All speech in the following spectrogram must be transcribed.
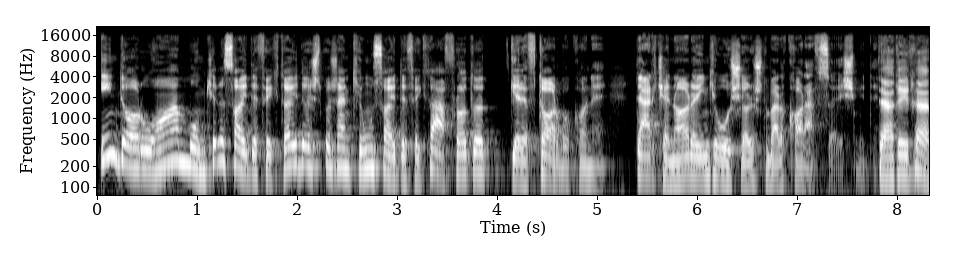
این داروها هم ممکنه side effect هایی داشته باشن که اون side effect افراد رو گرفتار بکنه در کنار اینکه هوشیارشون برای کار افزایش میده. دقیقا.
